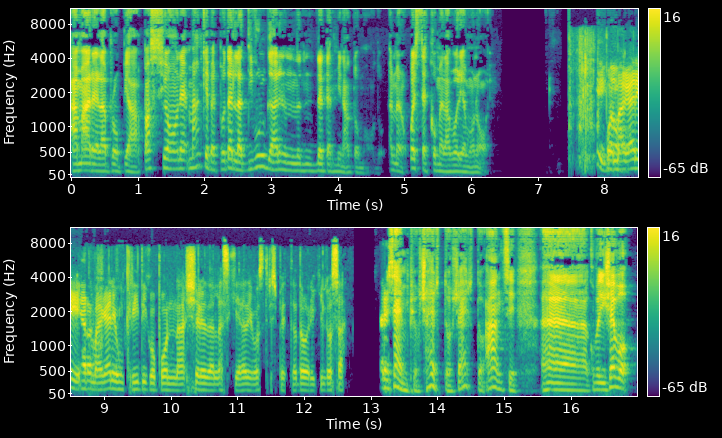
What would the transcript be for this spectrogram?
amare la propria passione, ma anche per poterla divulgare in un determinato modo. Almeno questo è come lavoriamo noi. Sì, Poi no, magari, era... magari un critico può nascere dalla schiera dei vostri spettatori, chi lo sa. Per esempio, certo, certo, anzi, eh, come dicevo,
